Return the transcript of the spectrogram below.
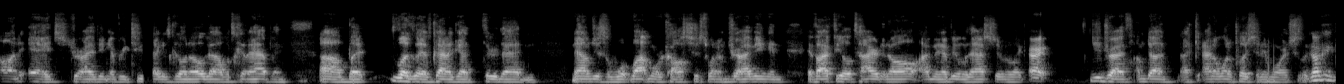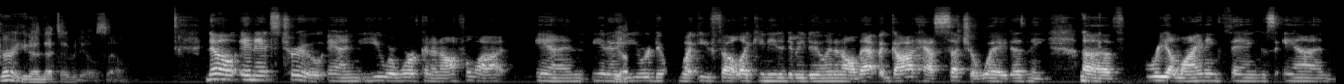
on edge driving every two seconds going, oh God, what's going to happen? Uh, but luckily I've kind of got through that and now I'm just a lot more cautious when I'm driving. And if I feel tired at all, I mean, I've been with Ashley, we're like, all right, you drive, I'm done. I, I don't want to push anymore. And she's like, okay, great. You know, that type of deal. So. No, and it's true. And you were working an awful lot and you know yep. you were doing what you felt like you needed to be doing and all that but god has such a way doesn't he of realigning things and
